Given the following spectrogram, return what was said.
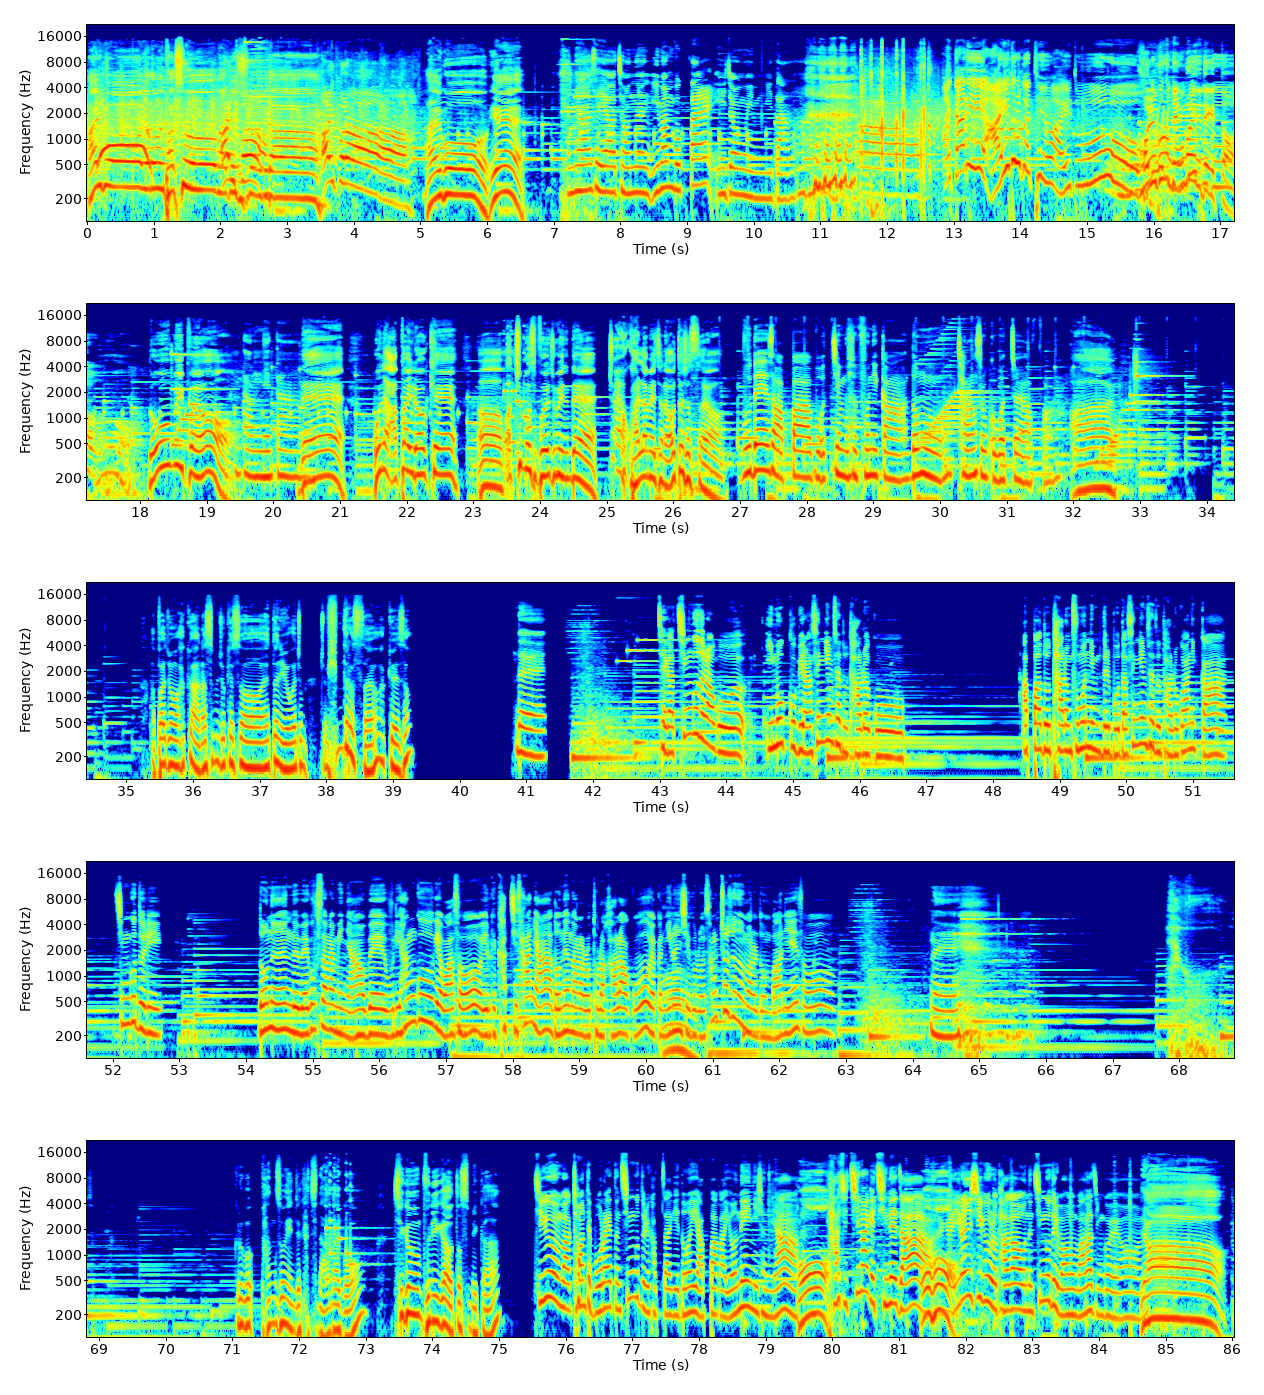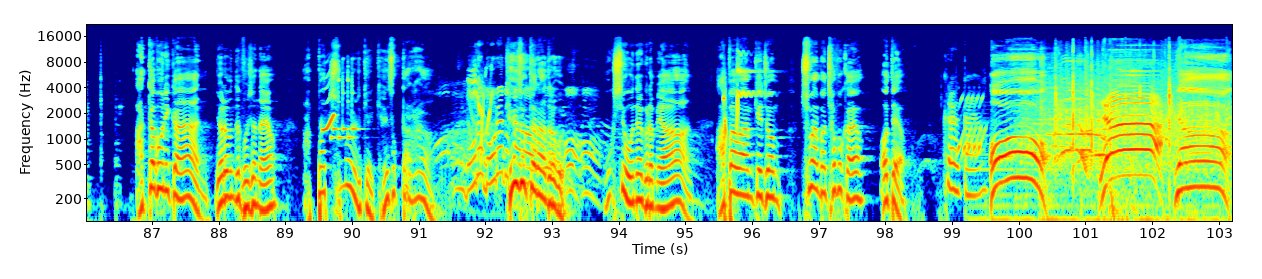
아이고 여러분 박수 많이 해주시기 아이고. 바랍니다. 아 이뻐라. 아이고 예. 안녕하세요. 저는 이만복 딸 이정우입니다. 아 딸이 아이돌 같아요 아이돌. 걸그룹 멤버 해도 되겠다. 너무 이뻐요. 감사합니다. 네. 오늘 아빠 이렇게 어, 멋진 모습 보여주고 있는데 쭉 관람했잖아요. 어떠셨어요? 무대에서 아빠 멋진 모습 보니까 너무 자랑스럽고 멋져요, 아빠. 아 아빠 좀 학교 안 왔으면 좋겠어 했던 이유가 좀 좀 힘들었어요 학교에서? 네. 제가 친구들하고 이목구비랑 생김새도 다르고 아빠도 다른 부모님들보다 생김새도 다르고 하니까 친구들이 너는 왜 외국 사람이냐? 왜 우리 한국에 와서 이렇게 같이 사냐? 너네 나라로 돌아가라고 약간 어. 이런 식으로 상처 주는 말을 너무 많이 해서 네. 그리고 방송에 이제 같이 나가고 지금은 분위기가 어떻습니까? 지금은 막 저한테 뭐라 했던 친구들이 갑자기 너희 아빠가 연예인이셨냐? 어. 다시 친하게 지내자. 어허. 약간 이런 식으로 다가오는 친구들이 너무 많아진 거예요. 야. 아까 보니까 여러분들 보셨나요? 아빠 춤을 이렇게 계속 따라. 노래 노래도 계속 따라하고. 따라하더라고요. 어, 어. 혹시 오늘 그러면 아빠와 함께 좀 춤 한번 춰볼까요? 어때요? 그럴까요? 오! 야! 야!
